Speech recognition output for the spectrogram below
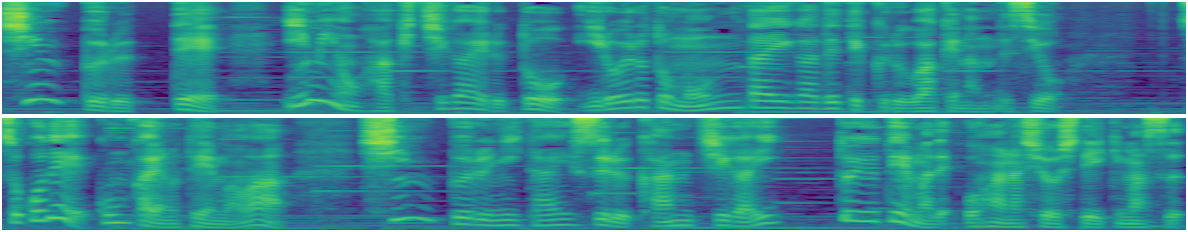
シンプルって意味を履き違えると色々と問題が出てくるわけなんですよ。そこで今回のテーマはシンプルに対する勘違いというテーマでお話をしていきます。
